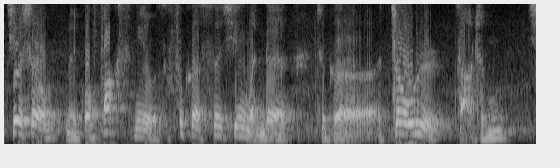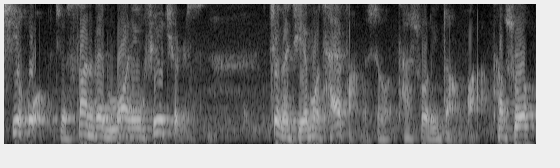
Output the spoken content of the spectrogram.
接受美国 Fox News 福克斯新闻的这个周日早晨期货，就 Sunday Morning Futures 这个节目采访的时候，他说了一段话，他说。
